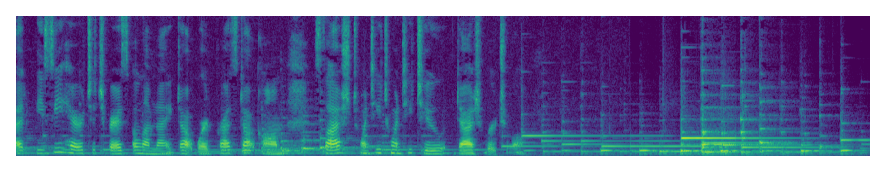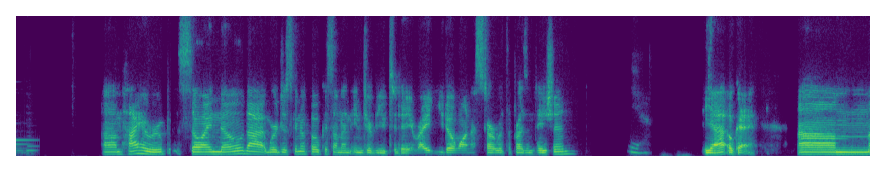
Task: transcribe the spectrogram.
at bcheritagefairsalumni.wordpress.com slash 2022-virtual. Um, hi, Harroop. So I know that we're just going to focus on an interview today, right? You don't want to start with the presentation? Yeah. Yeah, okay. Um,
